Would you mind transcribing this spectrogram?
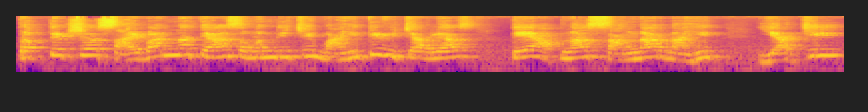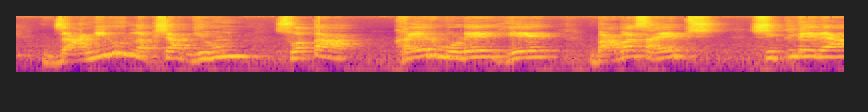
प्रत्यक्ष साहेबांना त्या संबंधीची माहिती विचारल्यास ते आपणास सांगणार नाहीत. याची जाणीव लक्षात घेऊन स्वतः खैर मोडे हे बाबासाहेब शिकलेल्या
